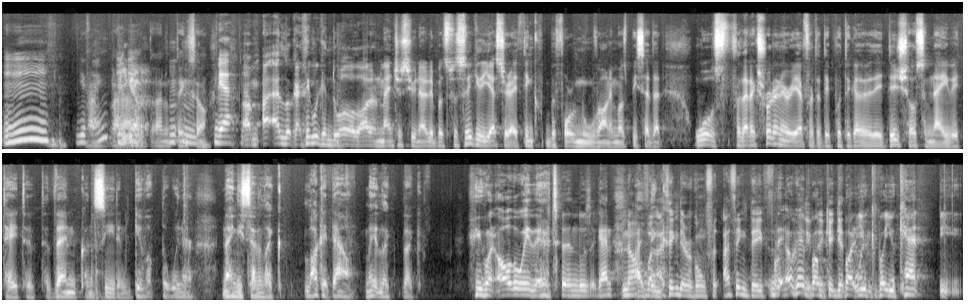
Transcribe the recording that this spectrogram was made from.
Mm, you think? I, I, don't, I don't think so. Yeah. Um, I, I, look, I think we can dwell a lot on Manchester United, but specifically yesterday, I think before we move on, it must be said that Wolves, for that extraordinary effort that they put together, they did show some naivete to, to then concede and give up the winner, 97. Like, lock it down. Made like like he went all the way there to then lose again. No, I but think, I think they were going for. I think they. they okay, they, but, they could get but you but you can't. You,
